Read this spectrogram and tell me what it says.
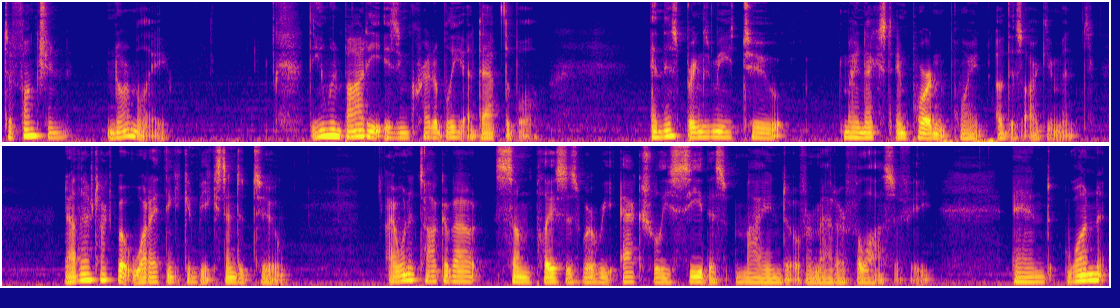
to function normally. The human body is incredibly adaptable. And this brings me to my next important point of this argument. Now that I've talked about what I think it can be extended to, I want to talk about some places where we actually see this mind over matter philosophy. And one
